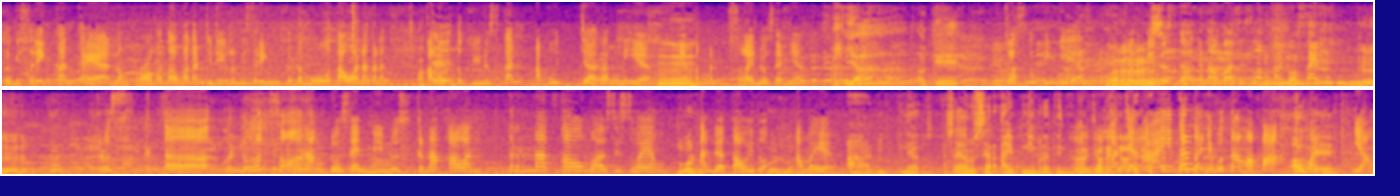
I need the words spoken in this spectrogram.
lebih sering kan kayak nongkrong atau apa kan jadi lebih sering ketemu tahu anak-anak. Oke. Kalau untuk binus kan aku jarang nih ya punya Hmm. temen selain dosennya. Ya, oke. Kelasku tinggi ya. Buat binus gak kenal mahasiswa kenal dosen. Terus eh, menurut seorang dosen binus kenakalan ternakal mahasiswa yang Waduh. anda tahu itu Waduh, waduh. apa ya? Aduh, ini harus- saya harus share aib nih berarti ini. Eh, Bukan chat aib kan nggak nyebut nama pak, cuman Oke. yang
